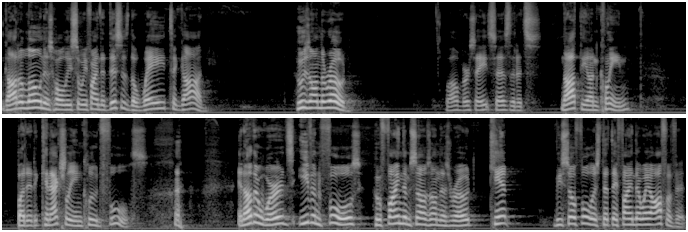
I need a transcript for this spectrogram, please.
God alone is holy, so we find that this is the way to God. Who's on the road? Well, verse 8 says that it's not the unclean, but it can actually include fools. In other words, even fools who find themselves on this road can't be so foolish that they find their way off of it.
